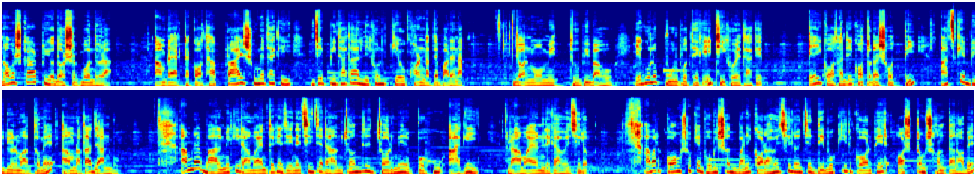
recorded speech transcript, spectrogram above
নমস্কার প্রিয় দর্শক বন্ধুরা, আমরা একটা কথা প্রায় শুনে থাকি যে বিধাতার লিখন কেউ খণ্ডাতে পারে না। জন্ম, মৃত্যু, বিবাহ, এগুলো পূর্ব থেকেই ঠিক হয়ে থাকে। এই কথাটি কতটা সত্যি, আজকে ভিডিওর মাধ্যমে আমরা তা জানব। আমরা বাল্মীকি রামায়ণ থেকে জেনেছি যে রামচন্দ্রের জন্মের বহু আগেই রামায়ণ লেখা হয়েছিল। আবার কংসকে ভবিষ্যৎবাণী করা হয়েছিল যে দেবকীর গর্ভের অষ্টম সন্তান হবে,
